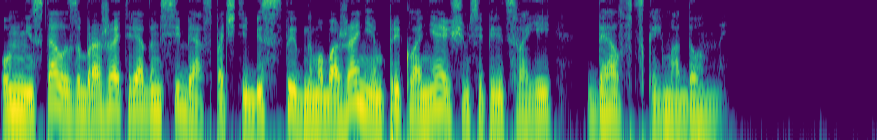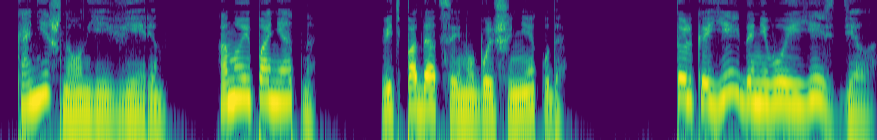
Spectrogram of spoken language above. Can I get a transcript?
он не стал изображать рядом себя с почти бесстыдным обожанием, преклоняющимся перед своей делфтской Мадонной. Конечно, он ей верен. Оно и понятно, ведь податься ему больше некуда — только ей до него и есть дело.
